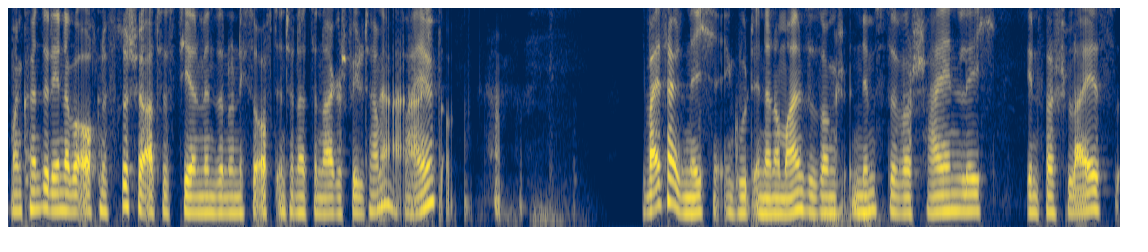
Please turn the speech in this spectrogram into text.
man könnte denen aber auch eine Frische attestieren, wenn sie noch nicht so oft international gespielt haben, Ja, weil ich glaub, Ich weiß halt nicht. Gut, in der normalen Saison nimmst du wahrscheinlich den Verschleiß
